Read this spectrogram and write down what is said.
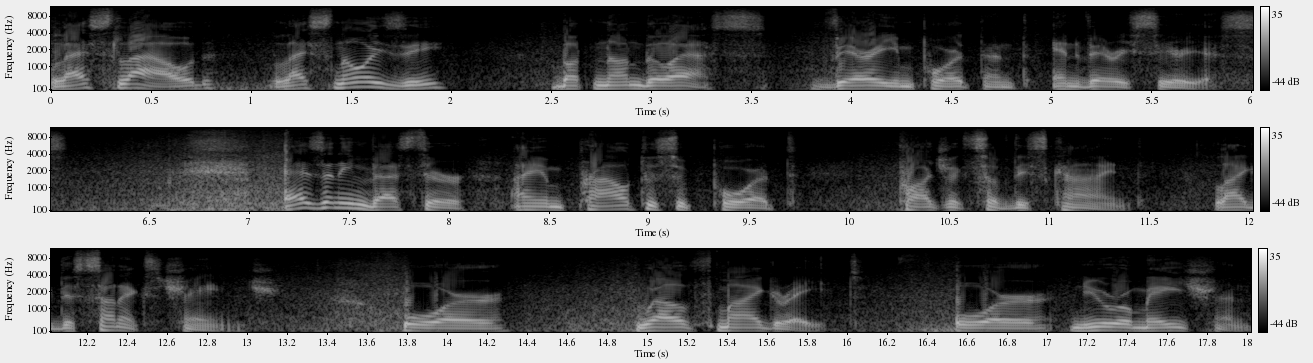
less loud, less noisy, but nonetheless very important and very serious. As an investor, I am proud to support projects of this kind, like the Sun Exchange, or Wealth Migrate, or Neuromation,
